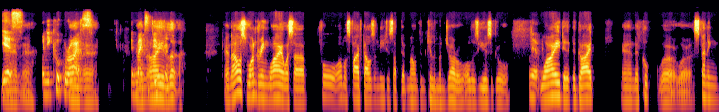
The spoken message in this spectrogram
Yes, And, uh, when you cook rice, and, uh, it makes a and I difference. le- and I was wondering why I was uh, four, almost 5,000 meters up that mountain, Kilimanjaro, all those years ago. yeah. Why the, the guide and the cook were, were spending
